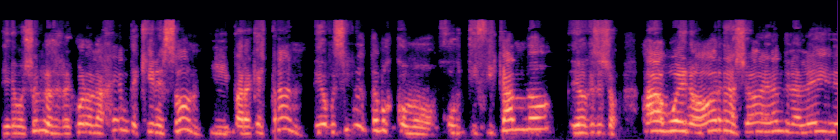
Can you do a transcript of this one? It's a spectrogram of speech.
digamos, yo les recuerdo a la gente quiénes son y para qué están. Digo, pues si no estamos como justificando, digo, qué sé yo, ah, bueno, ahora lleva adelante la ley de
